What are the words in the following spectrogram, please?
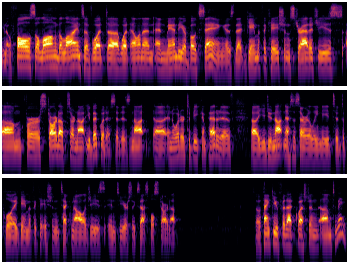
you know, falls along the lines of what, uh, what Elena and, and, Mandy are both saying, is that gamification strategies um, for startups are not ubiquitous. It is not, uh, in order to be competitive, uh, you do not necessarily need to deploy gamification technologies into your successful startup. So thank you for that question um, to me.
